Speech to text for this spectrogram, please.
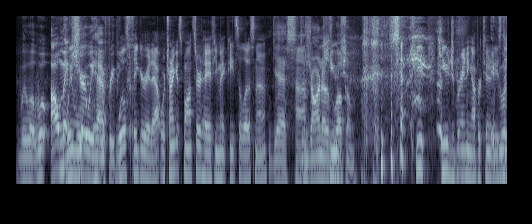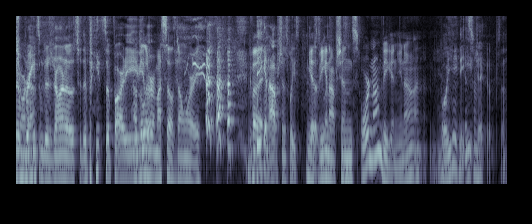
We will. We'll, I'll make we will- sure we have free pizza. we'll figure it out we're trying to get sponsored hey if you make pizza let us know yes, Um, DiGiorno's huge- welcome. huge, huge branding opportunities If you want to bring some DiGiorno's to the pizza party, i'll deliver it myself don't worry but, vegan options, please. yes vegan options or non-vegan you know I- Well, you need to eat, some- Jacob. So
